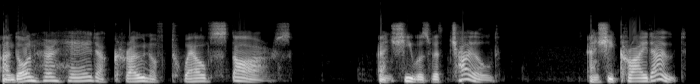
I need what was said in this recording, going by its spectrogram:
and on her head a crown of twelve stars. And she was with child and she cried out,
